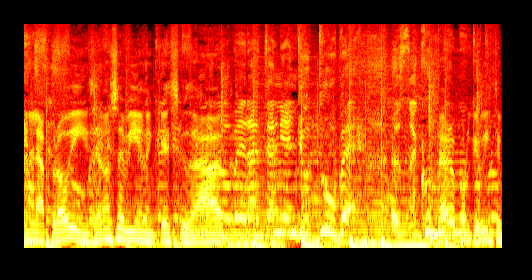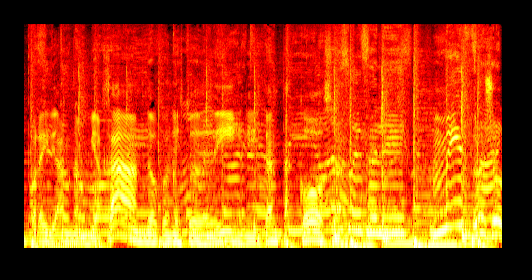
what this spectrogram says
En la provincia, no sé bien en qué ciudad. Pero Claro, porque viste por ahí andan viajando con esto de Disney y tantas cosas. Pero yo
